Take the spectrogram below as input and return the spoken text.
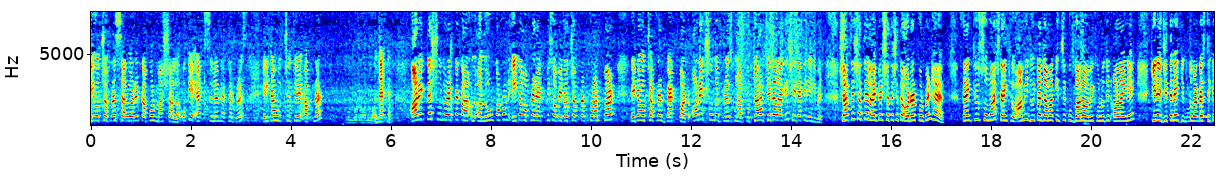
এই হচ্ছে আপনার সালোয়ারের কাপড় মাসাল্লাহ ওকে এক্সেলেন্ট একটা ড্রেস এইটা হচ্ছে যে আপনার দেখেন, আরেকটা সুন্দর একটা লোন কটন এটাও আপনার এক পিস হবে এটা হচ্ছে আপনার ফ্রন্ট পার্ট এটা হচ্ছে আপনার ব্যাক পার্ট অনেক সুন্দর ড্রেসগুলো আপু, যার যেটা লাগে সেটাকে নিয়ে নেবেন। সাথে সাথে লাইভের সাথে সাথে অর্ডার করবেন হ্যাঁ। Thank you so much thank you আমি দুইটা জামা কিনছি, খুব ভালো, আমি কোনোদিন অনলাইনে কিনে জিতে নেই, কিন্তু তোমার কাছ থেকে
